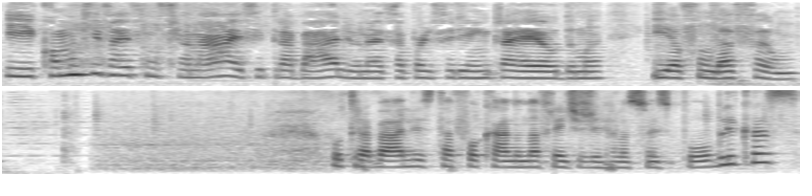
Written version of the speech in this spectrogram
E como que vai funcionar esse trabalho, né, essa parceria entre a Eldman e a Fundação? O trabalho está focado na frente de relações públicas,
